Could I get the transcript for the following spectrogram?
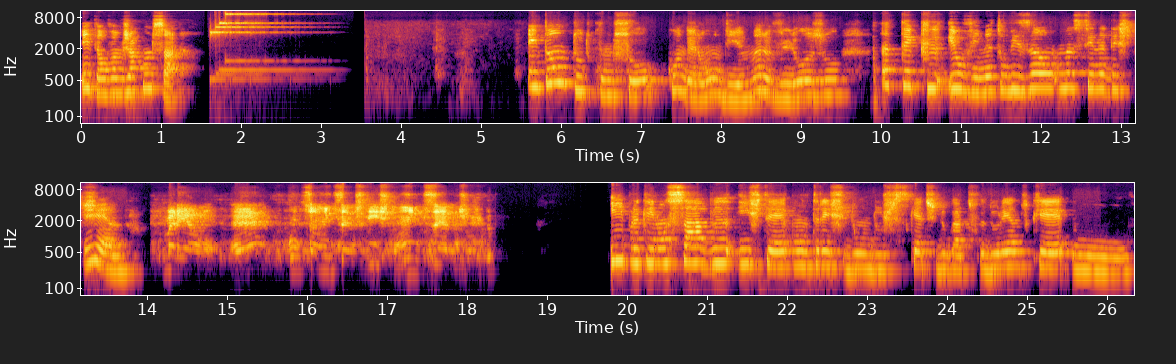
Então, vamos já começar. Então tudo começou quando era um dia maravilhoso, até que eu vi na televisão uma cena deste género. Amarelo, é? São muitos anos disto, muitos anos. E para quem não sabe, isto é um trecho de um dos sketches do Gato Fedorento, que é o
